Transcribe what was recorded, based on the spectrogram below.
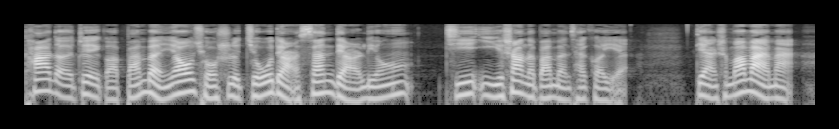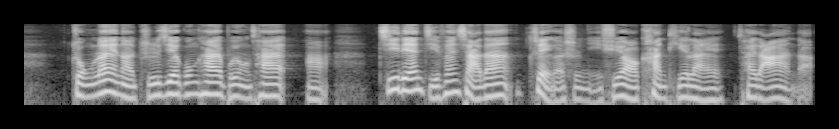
它的这个版本要求是九点三点零及以上的版本才可以点什么外卖，种类呢直接公开，不用猜啊。几点几分下单？这个是你需要看题来猜答案的。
